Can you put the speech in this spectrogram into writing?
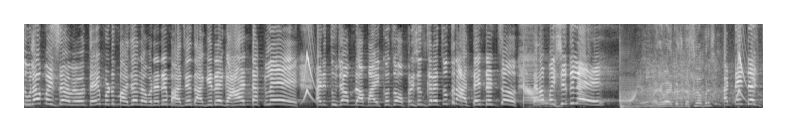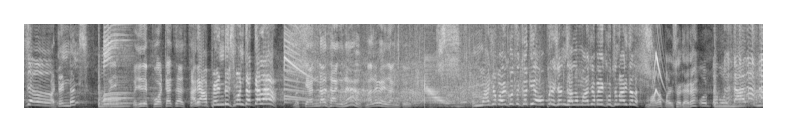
तुला पैसे हवे होते म्हणून माझ्या नवऱ्याने माझे दागिने गहाण टाकले. आणि तुझ्या ना- बायकोचं ऑपरेशन करायचं होतं ना अटेंडंटचं त्याला पैसे दिले. माझ्या बायकोचं कसलं ऑपरेशन अटेंडंटचं अटेंडन्स म्हणजे ते पोटाचं असतं अरे अपेंडिक्स म्हणतात त्याला. मग त्यांना सांग ना. मला काय सांगतो? माझ्या बायकोचं कधी ऑपरेशन झालं? माझ्या बायकोचं नाही झालं. मला पैसा द्या रे. खोटं बोलतात. तुम्ही.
